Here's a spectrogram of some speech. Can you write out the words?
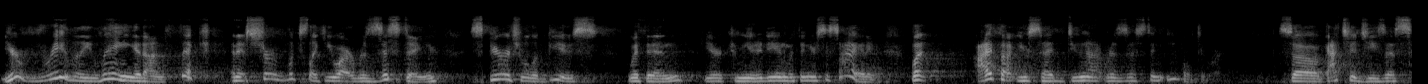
you're really laying it on thick, and it sure looks like you are resisting spiritual abuse within your community and within your society. But I thought you said, do not resist an evildoer. So, gotcha, Jesus,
